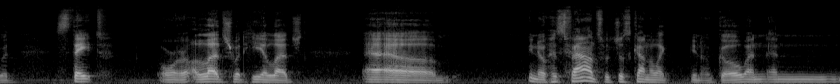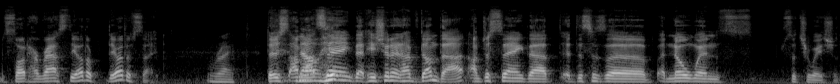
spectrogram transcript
would state or allege what he alleged um, you know his fans would just kind of like you know go and and start harass the other the other side Right. there's, I'm Now, not saying that he shouldn't have done that. I'm just saying that this is a, a no-win situation.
